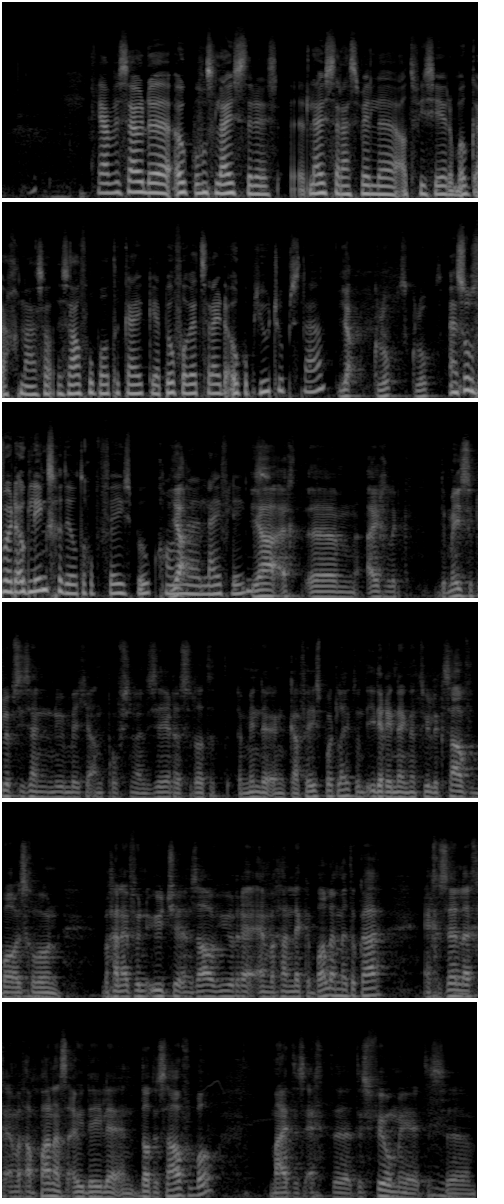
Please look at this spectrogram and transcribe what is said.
Ja, we zouden ook onze luisteraars, luisteraars willen adviseren om ook echt naar za- zaalvoetbal te kijken. Je hebt heel veel wedstrijden ook op YouTube staan. Ja, klopt, klopt. En soms worden ook links gedeeld toch op Facebook, gewoon Ja. eh, live links. Ja, echt. ehm, eigenlijk, de meeste clubs die zijn nu een beetje aan het professionaliseren, zodat het minder een café-sport lijkt. Want iedereen denkt natuurlijk, zaalvoetbal is gewoon, we gaan even een uurtje een zaal huren en we gaan lekker ballen met elkaar. En gezellig en we gaan panna's uitdelen en dat is zaalvoetbal. Maar het is echt, eh, het is veel meer. Het is, ehm,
